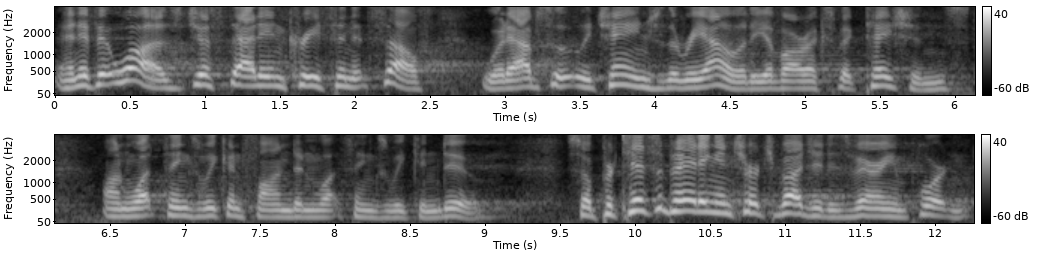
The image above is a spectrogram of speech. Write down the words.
And if it was, just that increase in itself would absolutely change the reality of our expectations on what things we can fund and what things we can do. So, participating in church budget is very important.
